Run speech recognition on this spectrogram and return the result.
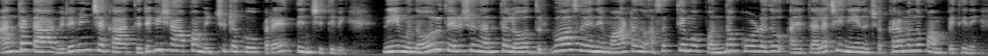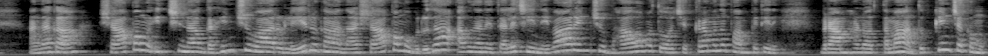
అంతటా విరమించక తిరిగి శాపమిచ్చుటకు ప్రయత్నించితివి. నీవు నోరు తెరుచునంతలో దుర్వాసుని మాటను అసత్యము పొందకూడదు అని తలచి నేను చక్రమును పంపితిని. అనగా శాపము ఇచ్చిన గ్రహించువారు లేరుగాన శాపము వృధా అగునని తలచి నివారించు భావముతో చక్రమును పంపితిని. బ్రాహ్మణోత్తమ దుఃఖించకము.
